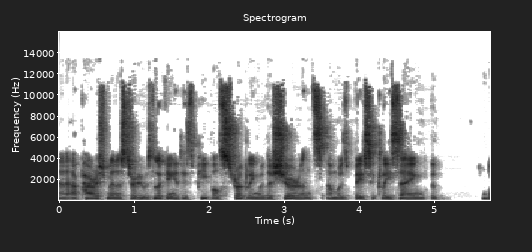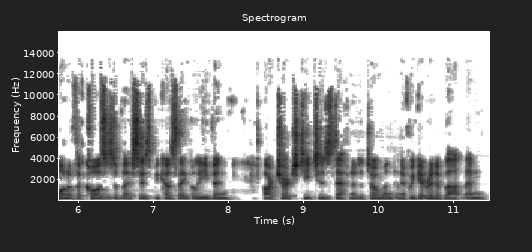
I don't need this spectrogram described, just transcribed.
a parish minister who was looking at his people struggling with assurance and was basically saying that one of the causes of this is because they believe in our church teaches definite atonement, and if we get rid of that, then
